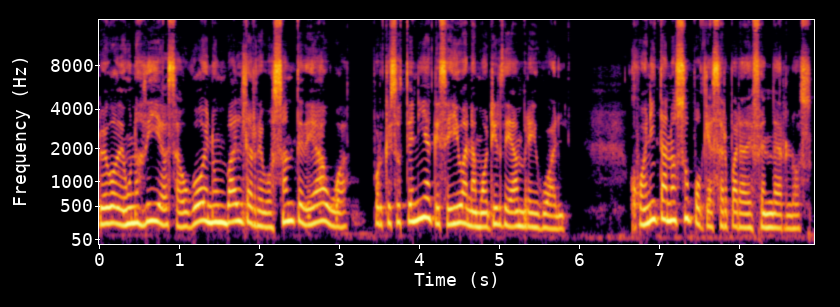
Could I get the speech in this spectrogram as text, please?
luego de unos días ahogó en un balde rebosante de agua, porque sostenía que se iban a morir de hambre igual. Juanita no supo qué hacer para defenderlos.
